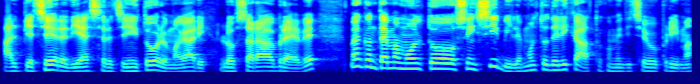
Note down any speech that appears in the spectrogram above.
ha il piacere di essere genitore o magari lo sarà a breve, ma anche un tema molto sensibile, molto delicato come dicevo prima.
